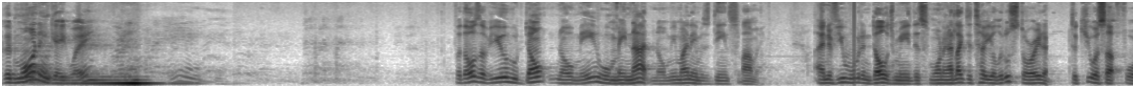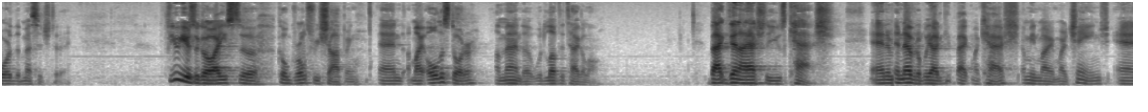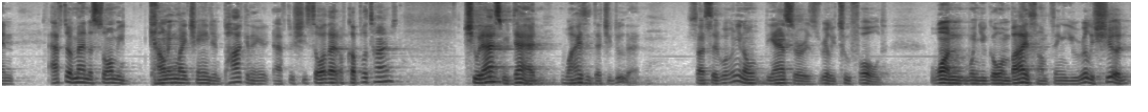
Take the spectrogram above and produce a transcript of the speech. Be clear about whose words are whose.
Speaker 1: Good morning, Gateway. Mm. For those of you who don't know me, who may not know me, my name is Dean Salami. And if you would indulge me this morning, I'd like to tell you a little story to, to cue us up for the message today. A few years ago, I used to go grocery shopping, and my oldest daughter, Amanda, would love to tag along. Back then, I actually used cash. And inevitably, I'd get back my cash, I mean, my, my change. And after Amanda saw me counting my change and pocketing it, after she saw that a couple of times, she would ask me, Dad, why is it that you do that? So I said, Well, you know, the answer is really twofold. One, when you go and buy something, you really should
